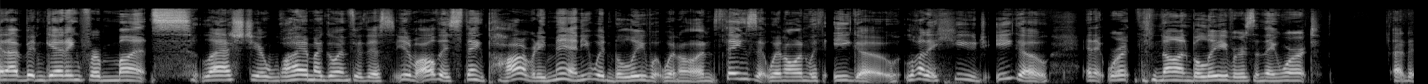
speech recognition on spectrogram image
and I've been getting for months. Last year, why am I going through this? You know, all these things, poverty, man, you wouldn't believe what went on. Things that went on with ego, a lot of huge ego, and it weren't non believers and they weren't uh,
